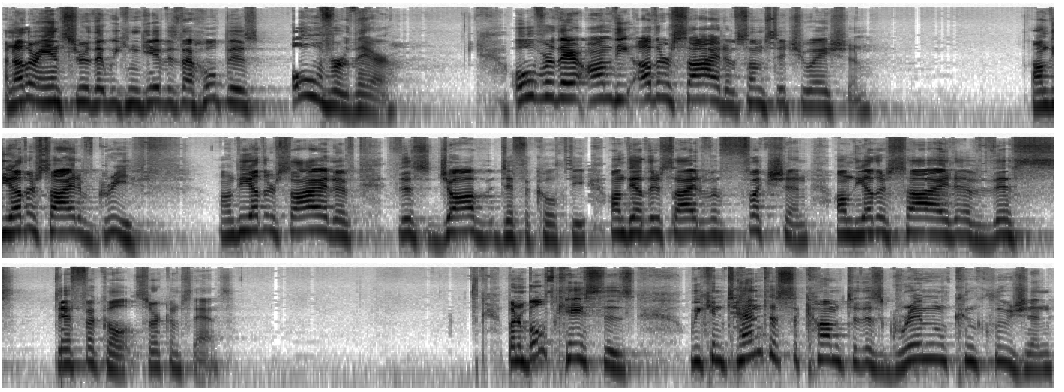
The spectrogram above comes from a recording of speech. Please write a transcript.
Another answer that we can give is that hope is over there, over there on the other side of some situation, on the other side of grief, on the other side of this job difficulty, on the other side of affliction, on the other side of this difficult circumstance. But in both cases, we can tend to succumb to this grim conclusion,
